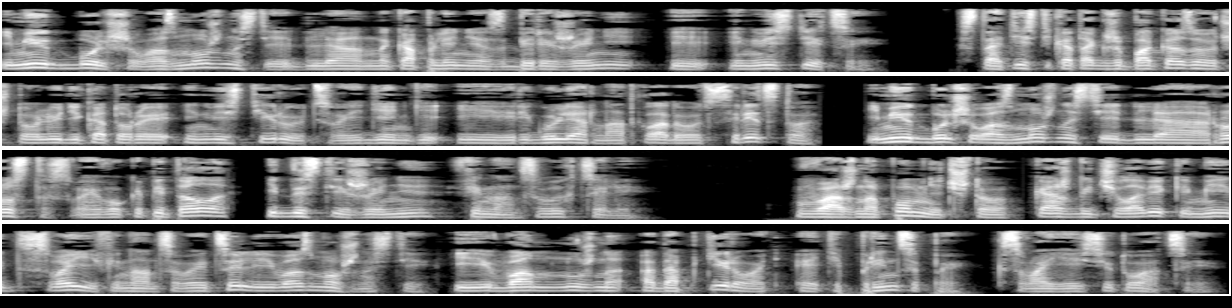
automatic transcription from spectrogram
имеют больше возможностей для накопления сбережений и инвестиций. Статистика также показывает, что люди, которые инвестируют свои деньги и регулярно откладывают средства, имеют больше возможностей для роста своего капитала и достижения финансовых целей. Важно помнить, что каждый человек имеет свои финансовые цели и возможности, и вам нужно адаптировать эти принципы к своей ситуации.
